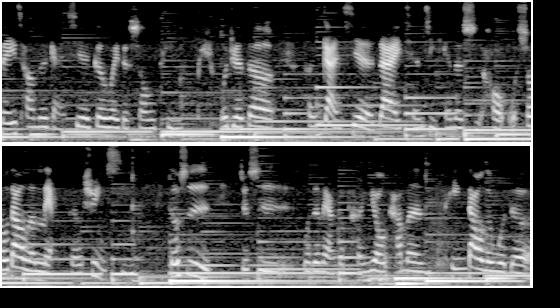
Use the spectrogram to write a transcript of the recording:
非常的感谢各位的收听。我觉得很感谢，在前几天的时候，我收到了两则讯息，都是就是我的两个朋友，他们听到了我的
